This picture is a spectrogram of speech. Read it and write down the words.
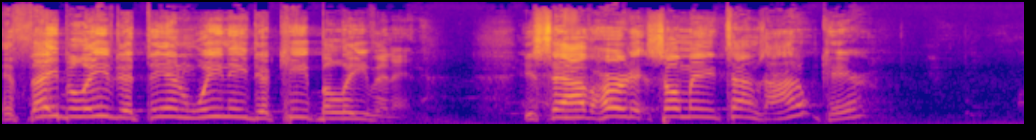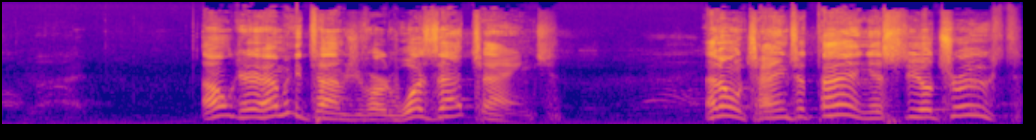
If they believed it then, we need to keep believing it. You say, I've heard it so many times. I don't care. I don't care how many times you've heard it. What's that change? That don't change a thing. It's still truth.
